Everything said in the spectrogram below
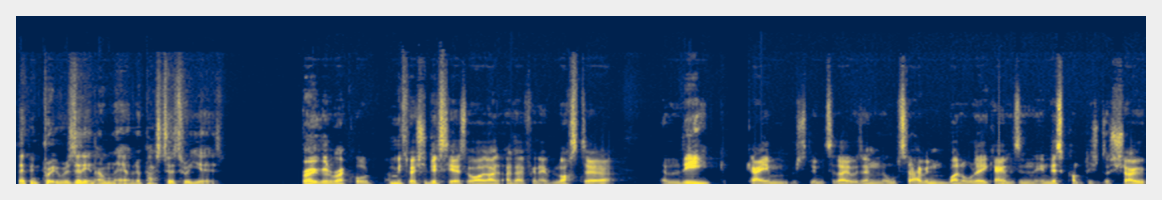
they've been pretty resilient, haven't they, over the past two or three years? Very good record. I mean, especially this year as well. I, I don't think they've lost a, a league game, which is limited overs, and also having won all their games in, in this competition to show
